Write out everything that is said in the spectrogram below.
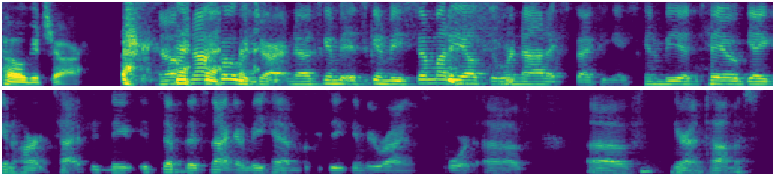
Pogacar. No, not Pogacar. No, it's gonna be it's gonna be somebody else that we're not expecting. It's gonna be a Tao Geoghegan Hart type, except that it's not gonna be him because he's gonna be riding in support of of Geraint Thomas.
